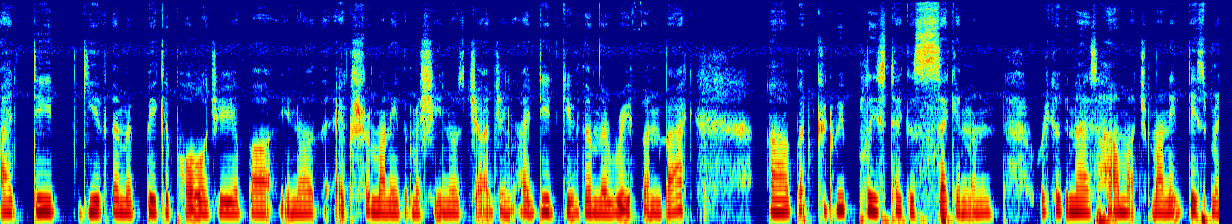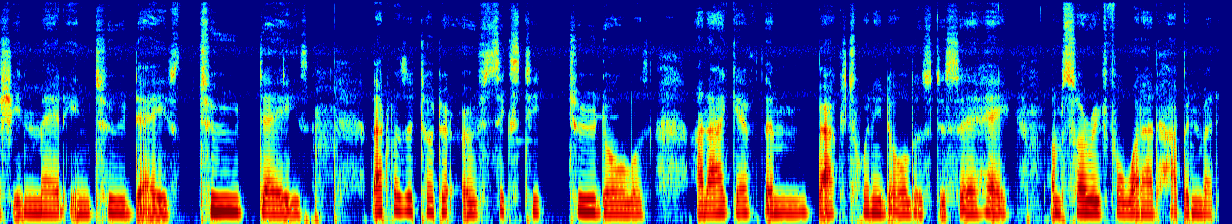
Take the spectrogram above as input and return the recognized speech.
i did give them a big apology about you know the extra money the machine was charging i did give them the refund back uh, but could we please take a second and recognize how much money this machine made in two days? Two days. That was a total of $62, and I gave them back $20 to say, hey, I'm sorry for what had happened, but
